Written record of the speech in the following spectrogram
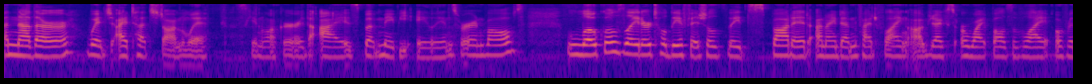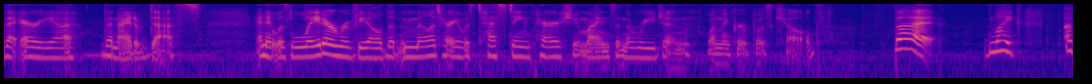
Another which i touched on with skinwalker the eyes but maybe aliens were involved. Locals later told the officials they'd spotted unidentified flying objects or white balls of light over the area the night of deaths and it was later revealed that the military was testing parachute mines in the region when the group was killed but like Uh,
